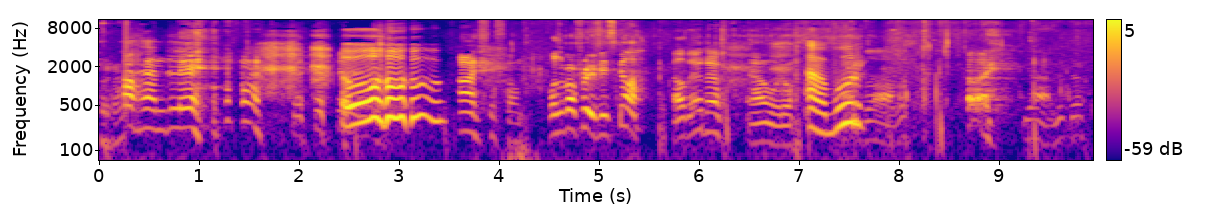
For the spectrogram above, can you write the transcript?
Bra! Oh, Nei, fy faen. Og så bare fluefiske, da. Ja, det er tøft. Ja, moro. abur, Jævlig tøft.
